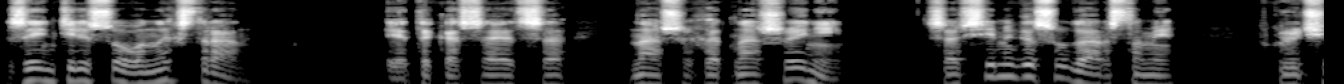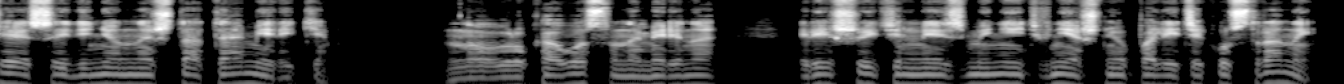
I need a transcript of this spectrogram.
заинтересованных стран. Это касается наших отношений со всеми государствами, включая Соединенные Штаты Америки. Но руководство намерено решительно изменить внешнюю политику страны.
